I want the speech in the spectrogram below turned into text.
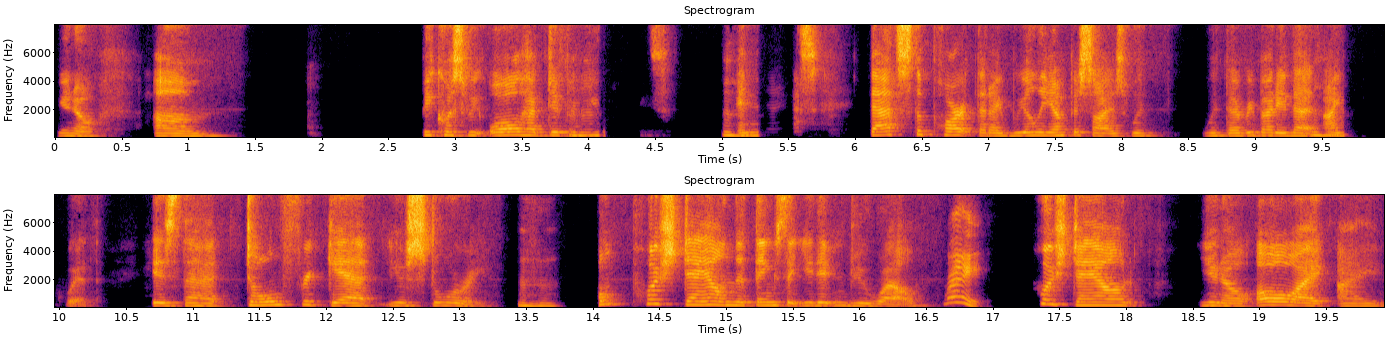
You know, um, because we all have different Mhm. Mhm. and that's that's the part that I really emphasize with with everybody that. I work with is that don't forget your story. Mhm. Don't push down the things that you didn't do well. Right. Push down, you know, oh, I I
